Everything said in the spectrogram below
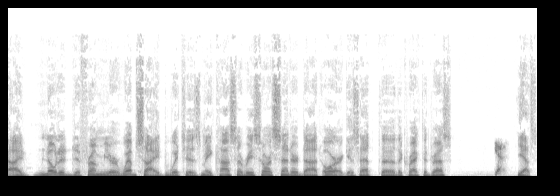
I noted from your website, which is micasaresourcecenter.org. Is that the correct address? Yes. Yes.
